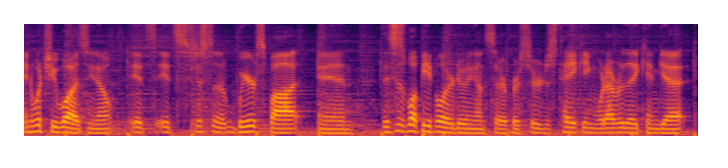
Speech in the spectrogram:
in which he was. You know, it's it's just a weird spot, and this is what people are doing on servers. They're just taking whatever they can get,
